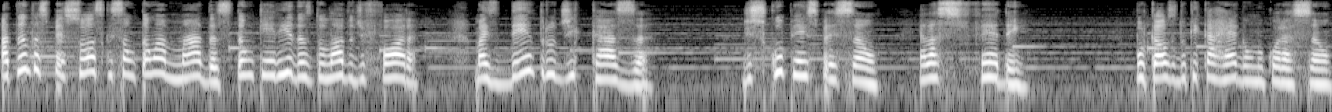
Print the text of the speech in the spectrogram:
Há tantas pessoas que são tão amadas, tão queridas do lado de fora, mas dentro de casa, desculpe a expressão, elas fedem por causa do que carregam no coração.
